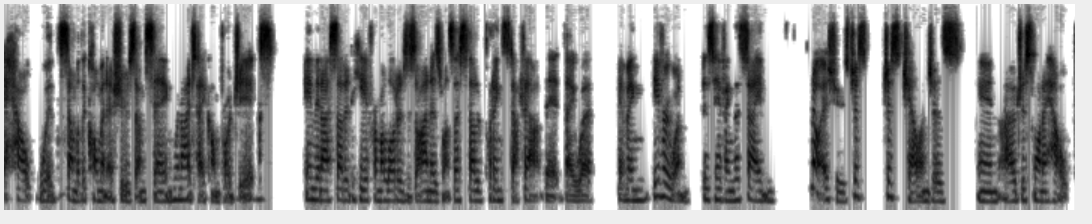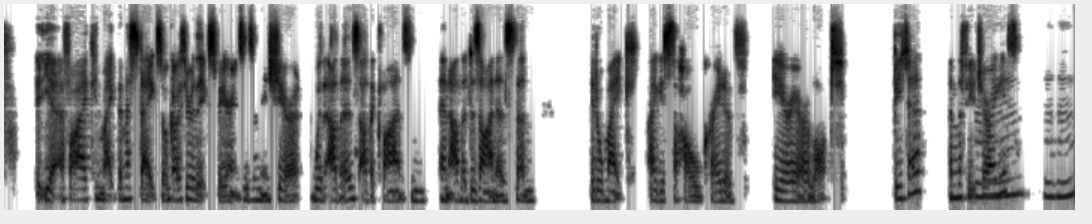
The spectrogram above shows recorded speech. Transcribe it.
help with some of the common issues I'm seeing when I take on projects? And then I started to hear from a lot of designers once I started putting stuff out that they were having, everyone is having the same, not issues, just, just challenges. And I just want to help. Yeah, if I can make the mistakes or go through the experiences and then share it with others, other clients and, and other designers, then it'll make, I guess, the whole creative area a lot better in the future, mm-hmm. I guess. Mm-hmm.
